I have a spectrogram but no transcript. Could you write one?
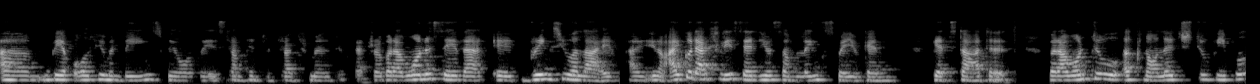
Um, we are all human beings. We always jump into judgment etc but i want to say that it brings you alive. I, you know i could actually send you some links where you can get started but i want to acknowledge two people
